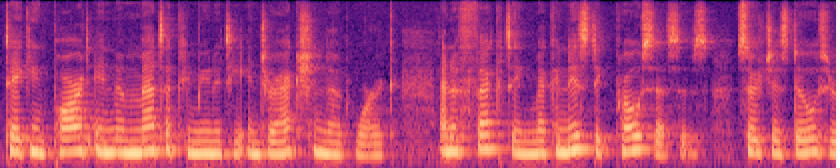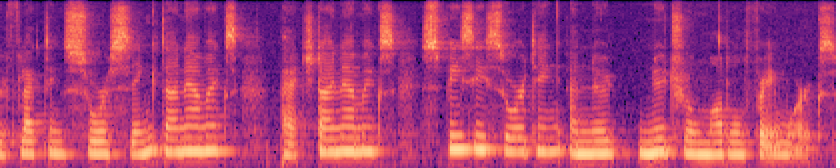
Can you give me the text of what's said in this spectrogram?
taking part in a meta-community interaction network and affecting mechanistic processes such as those reflecting source-sink dynamics, patch dynamics, species sorting and ne neutral model frameworks.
